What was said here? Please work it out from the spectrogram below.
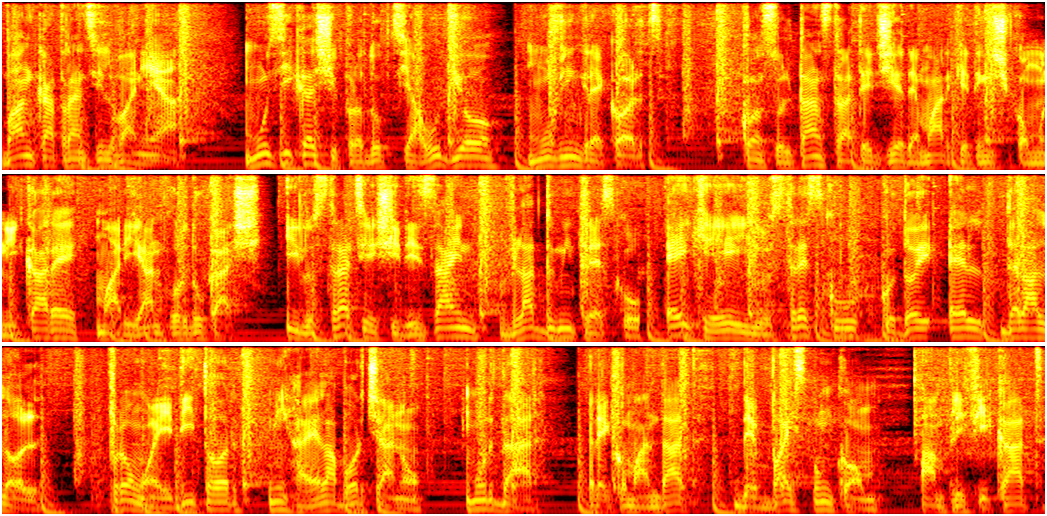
Banca Transilvania. Muzică și producție audio, Moving Records. Consultant strategie de marketing și comunicare, Marian Hurducaș. Ilustrație și design, Vlad Dumitrescu, a.k.a. Ilustrescu cu 2L de la LOL. Promo editor, Mihaela Borceanu. Murdar. Recomandat de Vice.com. Amplificat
